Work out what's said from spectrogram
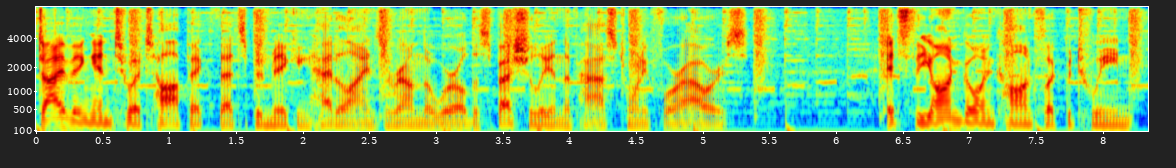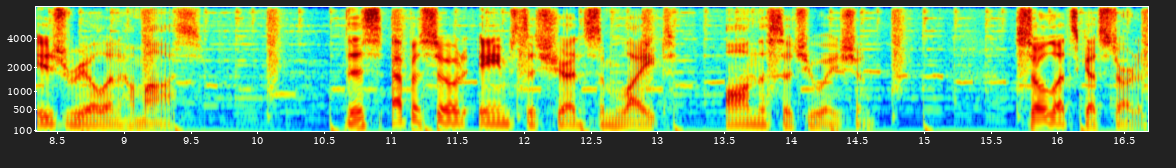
diving into a topic that's been making headlines around the world, especially in the past 24 hours. It's the ongoing conflict between Israel and Hamas. This episode aims to shed some light on the situation. So let's get started.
